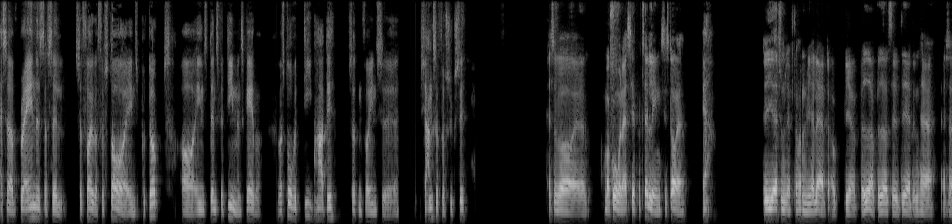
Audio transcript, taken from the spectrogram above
altså brande sig selv, så folk forstår ens produkt og ens, dens værdi, man skaber. Hvor stor værdi har det sådan for ens øh, chancer for succes? Altså, hvor, øh, hvor god man er til at fortælle ens historie. Ja. Det, jeg synes efterhånden, vi har lært og bliver bedre og bedre til, det er den her, altså,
